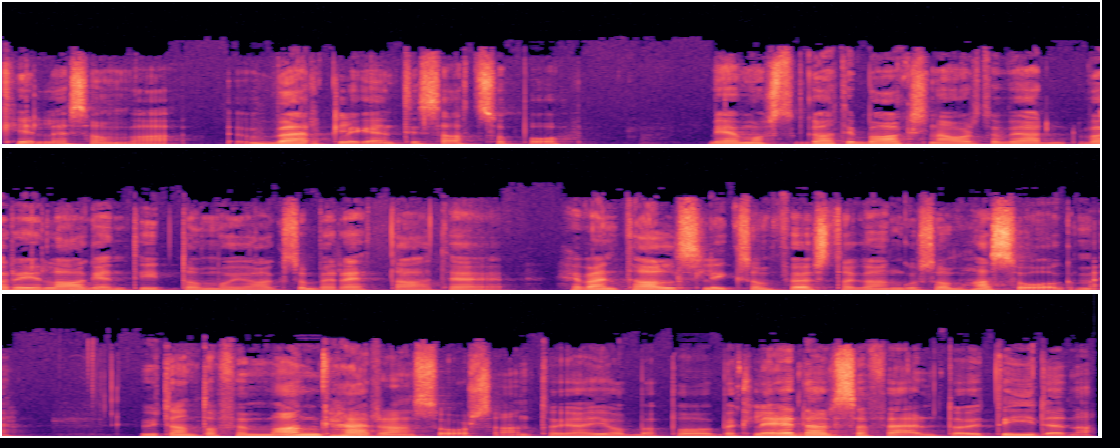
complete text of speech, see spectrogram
kille som var verkligen till satsa på. Men jag måste gå tillbaka några år, vi hade varit i lag en tid Tom och jag så berättade att det, det var inte alls liksom första gången som han såg mig. Utan då för många herrans år sedan, då jag jobbade på beklädnadsaffären då i tiderna,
